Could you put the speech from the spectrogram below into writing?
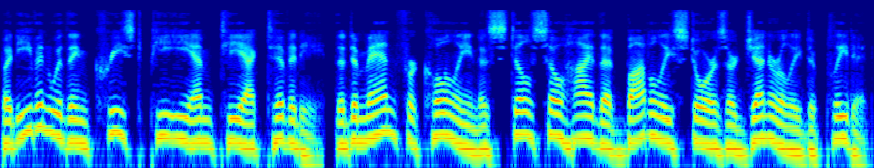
but even with increased PEMT activity, the demand for choline is still so high that bodily stores are generally depleted.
